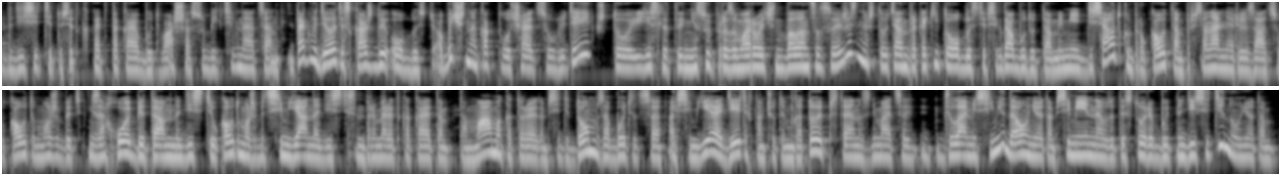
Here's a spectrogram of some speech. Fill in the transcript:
до 10, то есть это какая-то такая будет ваша субъективная оценка. И так вы делаете с каждой областью. Обычно как получается у людей, что если ты не супер заморочен балансом своей жизни, жизни, что у тебя, например, какие-то области всегда будут там иметь десятку, например, у кого-то там профессиональная реализация, у кого-то может быть, не знаю, хобби там на 10, у кого-то может быть семья на 10, например, это какая-то там мама, которая там сидит дома, заботится о семье, о детях, там что-то им готовит, постоянно занимается делами семьи, да, у нее там семейная вот эта история будет на 10, но у нее там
